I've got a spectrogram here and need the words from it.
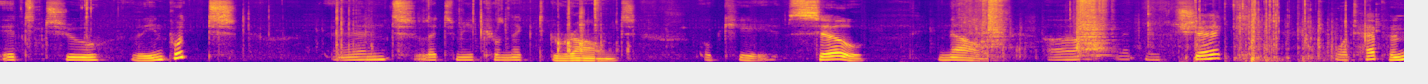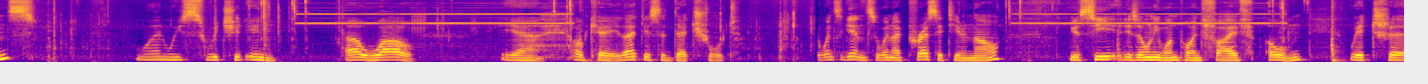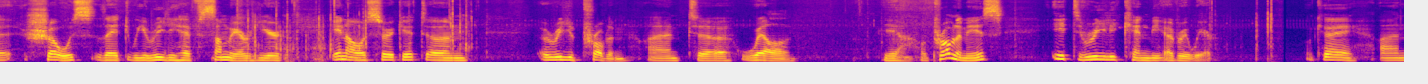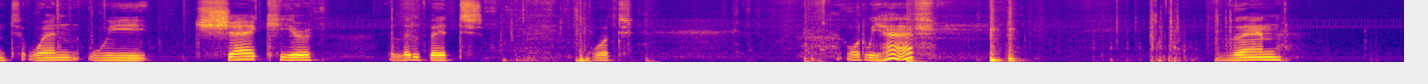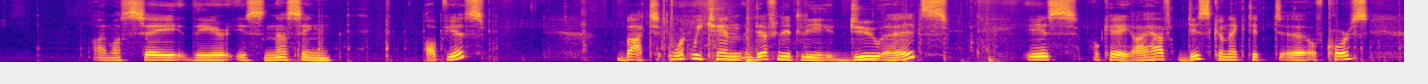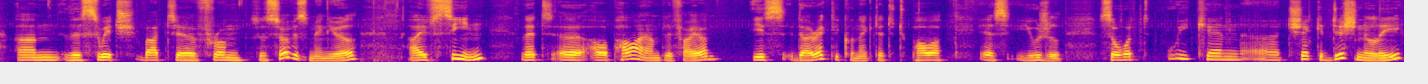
it to the input and let me connect ground. Okay, so now uh, let me check what happens when we switch it in. Oh wow, yeah Okay, that is a dead short. Once again, so when I press it here now, you see it is only 1.5 ohm, which uh, shows that we really have somewhere here in our circuit um, a real problem. And uh, well, yeah, the problem is it really can be everywhere. Okay, and when we check here a little bit what what we have. Then I must say there is nothing obvious. But what we can definitely do else is Okay, I have disconnected, uh, of course, um, the switch, but uh, from the service manual, I've seen that uh, our power amplifier is directly connected to power as usual. So what we can uh, check additionally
